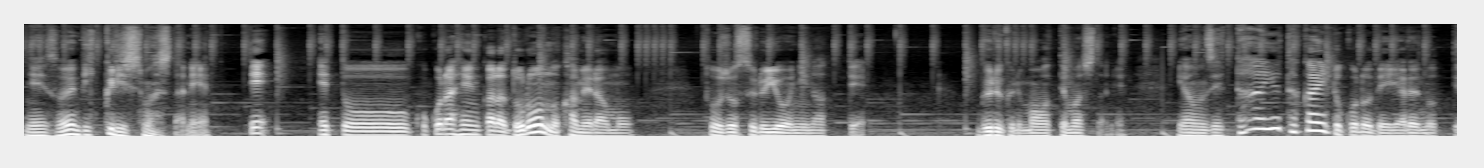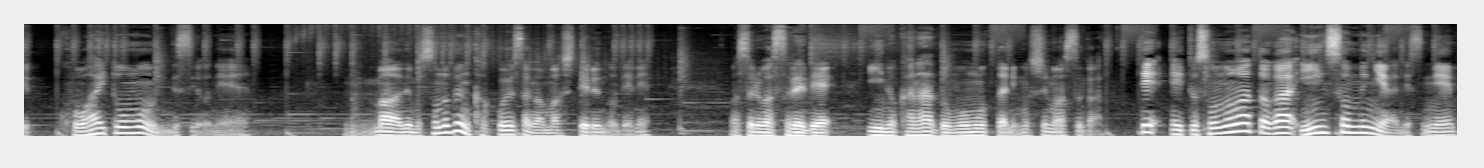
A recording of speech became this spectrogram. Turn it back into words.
ね、それびっくりしましたね。で、えっと、ここら辺からドローンのカメラも登場するようになって、ぐるぐる回ってましたね。いや、もう絶対ああいう高いところでやるのって怖いと思うんですよね。まあでもその分かっこよさが増してるのでね。まあそれはそれでいいのかなとも思ったりもしますが。で、えっと、その後がインソムニアですね。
